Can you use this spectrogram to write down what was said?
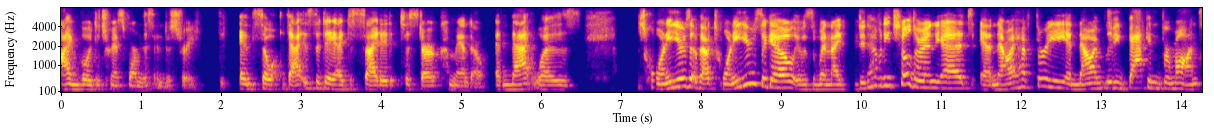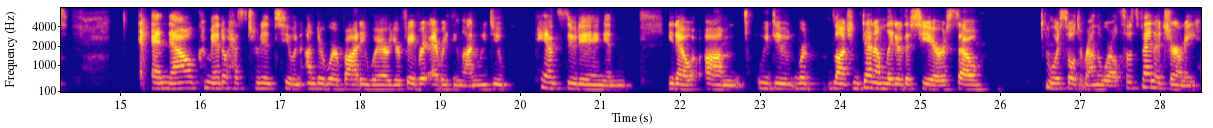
I'm going to transform this industry. And so that is the day I decided to start Commando. And that was 20 years, about 20 years ago. It was when I didn't have any children yet. And now I have three. And now I'm living back in Vermont and now Commando has turned into an underwear bodywear, your favorite everything line. We do pantsuiting and you know, um, we do we're launching denim later this year. So we're sold around the world. So it's been a journey.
